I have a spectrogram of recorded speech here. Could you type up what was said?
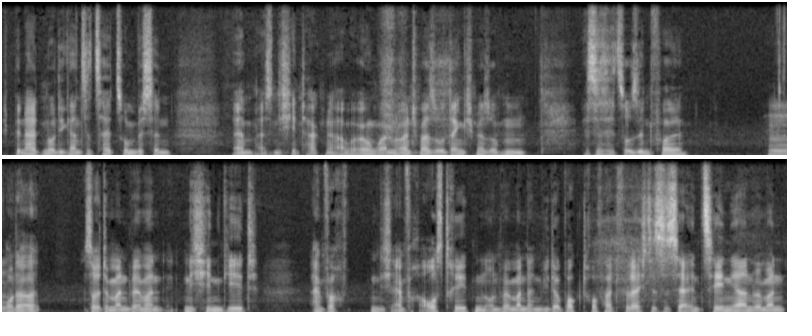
Ich bin halt nur die ganze Zeit so ein bisschen, ähm, also nicht jeden Tag, ne, aber irgendwann manchmal so denke ich mir so, hm, ist es jetzt so sinnvoll? Hm. Oder sollte man, wenn man nicht hingeht, einfach nicht einfach austreten und wenn man dann wieder Bock drauf hat, vielleicht ist es ja in zehn Jahren, wenn man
